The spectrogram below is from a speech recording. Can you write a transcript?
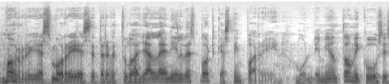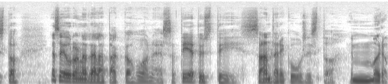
Morjes, morjes ja tervetuloa jälleen Ilves Podcastin pariin. Mun nimi on Tomi Kuusisto ja seurana täällä takkahuoneessa tietysti Santeri Kuusisto Moro.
